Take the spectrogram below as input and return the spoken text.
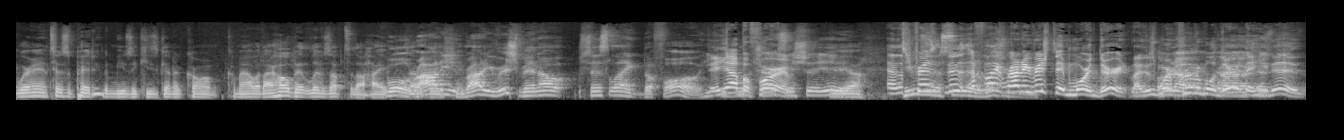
we're anticipating the music he's gonna come come out with. I hope it lives up to the hype. Well, 'cause that Roddy bullshit- Roddy Ricch been out since like the fall. He Yeah, yeah, before him. and Shit, yeah. Yeah. And it's He was crazy. in I feel like Busta Roddy Ricch did more dirt. Like there's more not, provable uh, dirt that he did.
